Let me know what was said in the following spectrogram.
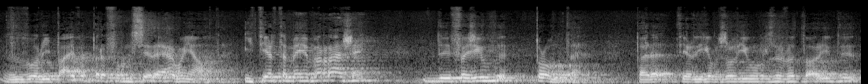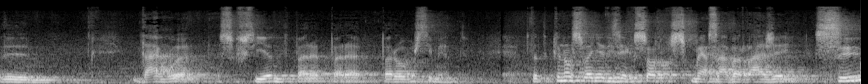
de Douro e Paiva para fornecer a água em alta e ter também a barragem de Fagilde pronta para ter, digamos, ali um reservatório de, de, de água suficiente para, para, para o abastecimento. Portanto, que não se venha dizer que só se começa a barragem se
